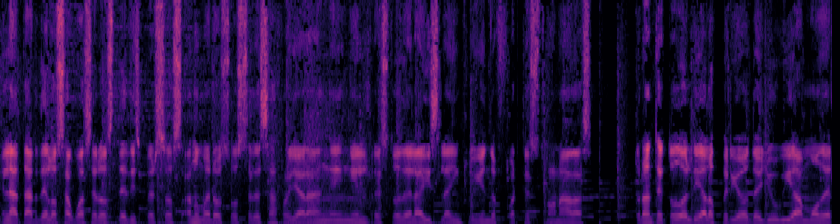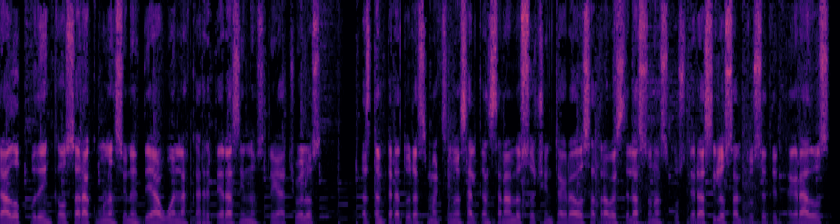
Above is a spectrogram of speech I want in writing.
En la tarde los aguaceros de dispersos a numerosos se desarrollarán en el resto de la isla, incluyendo fuertes tronadas. Durante todo el día los periodos de lluvia moderados pueden causar acumulaciones de agua en las carreteras y en los riachuelos. Las temperaturas máximas alcanzarán los 80 grados a través de las zonas costeras y los altos 70 grados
